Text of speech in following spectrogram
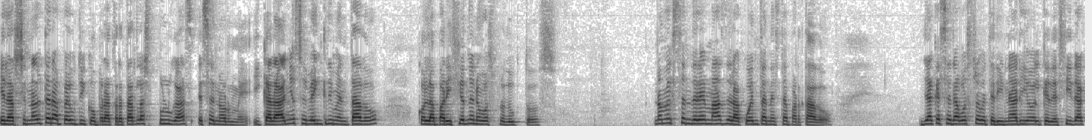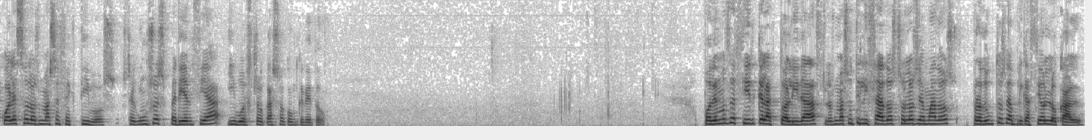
El arsenal terapéutico para tratar las pulgas es enorme y cada año se ve incrementado con la aparición de nuevos productos. No me extenderé más de la cuenta en este apartado, ya que será vuestro veterinario el que decida cuáles son los más efectivos, según su experiencia y vuestro caso concreto. Podemos decir que en la actualidad los más utilizados son los llamados productos de aplicación local,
